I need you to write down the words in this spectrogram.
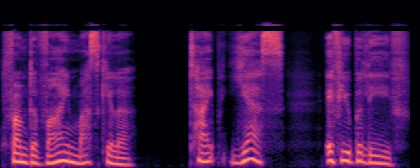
From Divine Masculine, type yes if you believe.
